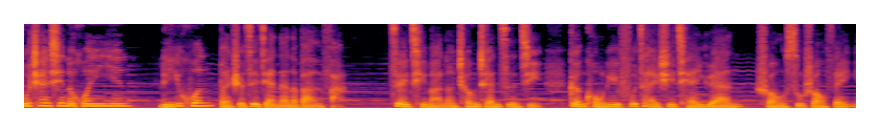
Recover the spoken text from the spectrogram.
不称心的婚姻，离婚本是最简单的办法，最起码能成全自己，跟孔立夫再续前缘，双宿双飞。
